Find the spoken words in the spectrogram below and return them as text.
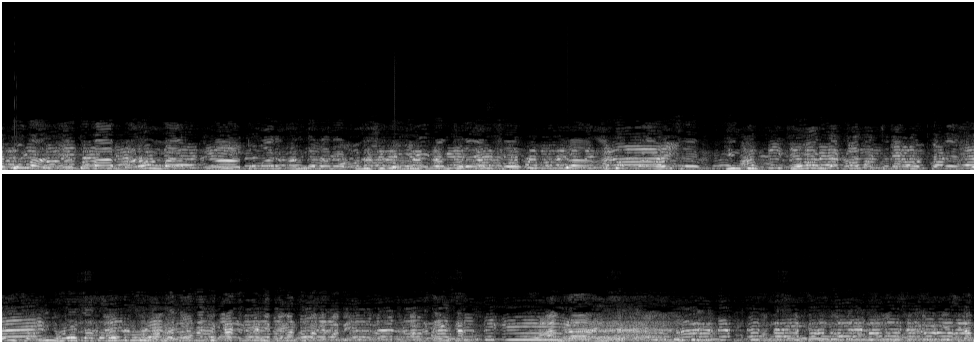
এতবার এতবার বারংবার তোমার আন্দোলনে পুলিশি দমন পীড়ন চলে যাচ্ছে আটক করা হচ্ছে কিন্তু প্রমাণ দেখাতে পারছে না কোর্ট থেকে সেই জামিন হয়ে আমরা তো অনৈতিক কাজ করিনি প্রমাণ কীভাবে পাবে। আমরা তো হিংসার আমরা হিংসার অবলম্বন করি না আমরা শান্তিপূর্ণভাবে হিসেবে গিয়েছিলাম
